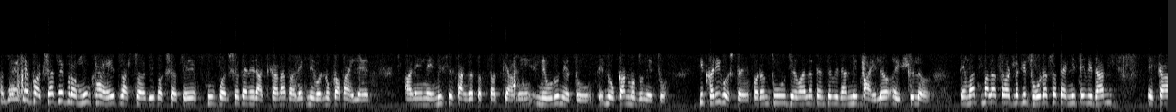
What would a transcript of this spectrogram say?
आता ते पक्षाचे प्रमुख आहेत राष्ट्रवादी पक्षाचे खूप वर्ष त्यांनी राजकारणात अनेक निवडणुका पाहिल्या आहेत. आणि नेहमीच ते सांगत असतात की आम्ही निवडून येतो ते लोकांमधून येतो. ही खरी गोष्ट आहे. परंतु जेव्हाला त्यांचं विधान मी पाहिलं ऐकलं तेव्हाच मला असं वाटलं की थोडंसं त्यांनी ते विधान एका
